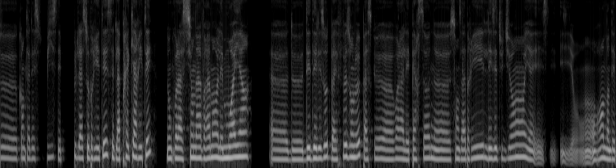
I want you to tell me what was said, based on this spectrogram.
euh, quand elle est subie, c'est plus de la sobriété, c'est de la précarité. Donc voilà, si on a vraiment les moyens euh, d'aider les autres, bah, faisons-le parce que voilà, les personnes sans abri, les étudiants, on rentre dans des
